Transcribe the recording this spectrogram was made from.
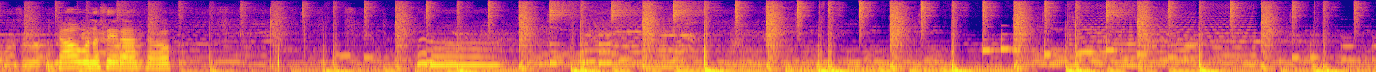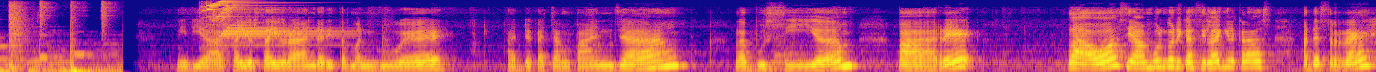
Buonasera. ciao buonasera. Ciao Ini dia sayur-sayuran dari temen gue. Ada kacang panjang, labu siem, pare, laos. Ya ampun, gue dikasih lagi ke laos. Ada serai,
